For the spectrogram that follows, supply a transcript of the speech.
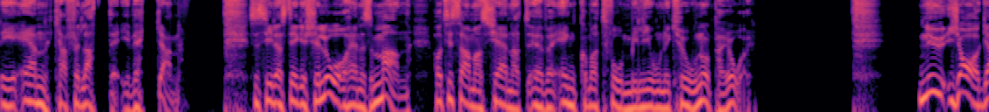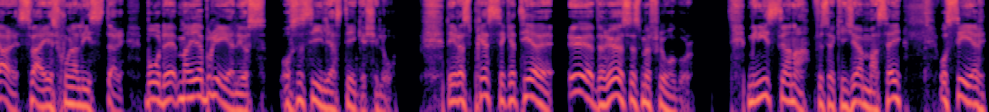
Det är en kaffelatte i veckan. Cecilia Steger och hennes man har tillsammans tjänat över 1,2 miljoner kronor per år. Nu jagar Sveriges journalister både Maria Borelius och Cecilia Steger deras pressekreterare överöses med frågor. Ministrarna försöker gömma sig och ser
